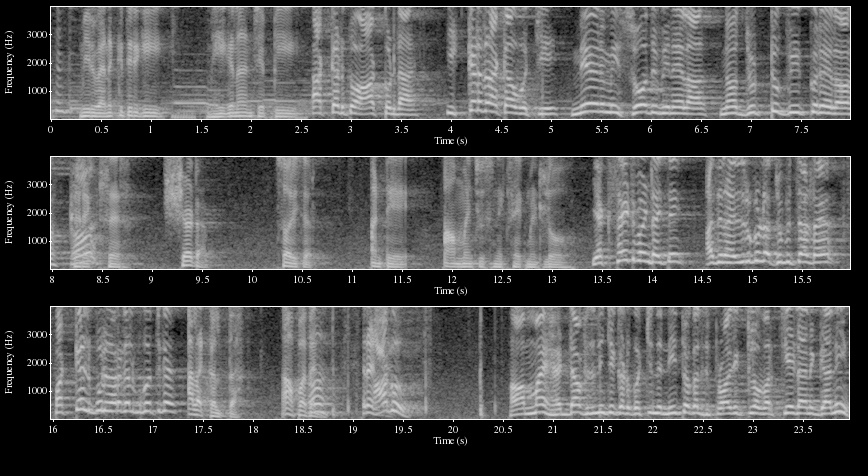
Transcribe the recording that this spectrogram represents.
మీరు వెనక్కి తిరిగి మేఘనా అని చెప్పి. అక్కడితో ఆగకుండా ఇక్కడ దాకా వచ్చి నేను మీ సోది వినేలా నా జుట్టు పీక్కునేలా correct sir. Shut up sorry sir. అంటే ఆ అమ్మాయిని చూసిన ఎక్సైట్మెంట్లో ఎక్సైట్మెంట్ అయితే అది నా ఎదురుకుండా చూపించాలట. పక్కెళ్ళి పులిహోర కలుపుకొచ్చుగా అలా కలుపుతా. ఆ పదండి. రండి. ఆగు. ఆ అమ్మాయి హెడ్ ఆఫీస్ నుంచి ఇక్కడికి వచ్చింది. నీతో కలిసి ప్రాజెక్ట్లో వర్క్ చేయడానికి కానీ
